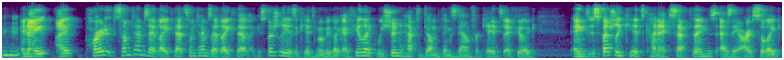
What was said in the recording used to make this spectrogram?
mhm. And I I part of sometimes I like that. Sometimes I like that, like especially as a kids movie. Like I feel like we shouldn't have to dumb things down for kids. I feel like, and especially kids kind of accept things as they are. So like.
